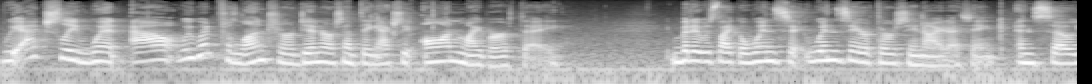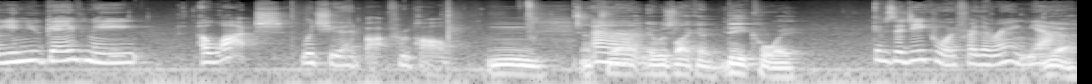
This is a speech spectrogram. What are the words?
we actually went out we went for lunch or dinner or something actually on my birthday. But it was like a Wednesday Wednesday or Thursday night, I think. And so you you gave me a watch which you had bought from Paul. That's um, right. It was like a decoy. It was a decoy for the ring, yeah Yeah.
